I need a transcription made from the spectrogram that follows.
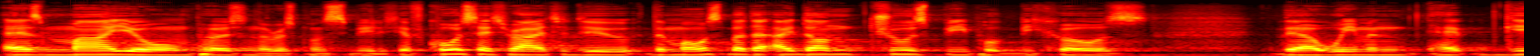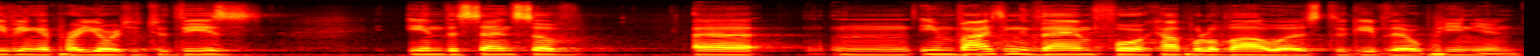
as my own personal responsibility. Of course, I try to do the most, but I don't choose people because there are women giving a priority to this in the sense of uh, mm, inviting them for a couple of hours to give their opinion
